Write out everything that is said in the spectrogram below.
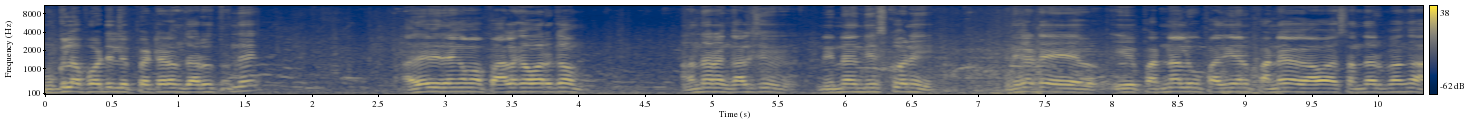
ముగ్గుల పోటీలు పెట్టడం జరుగుతుంది. అదేవిధంగా మా పాలకవర్గం అందరం కలిసి నిర్ణయం తీసుకొని ఎందుకంటే ఈ పద్నాలుగు పదిహేను పండుగ కావ సందర్భంగా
